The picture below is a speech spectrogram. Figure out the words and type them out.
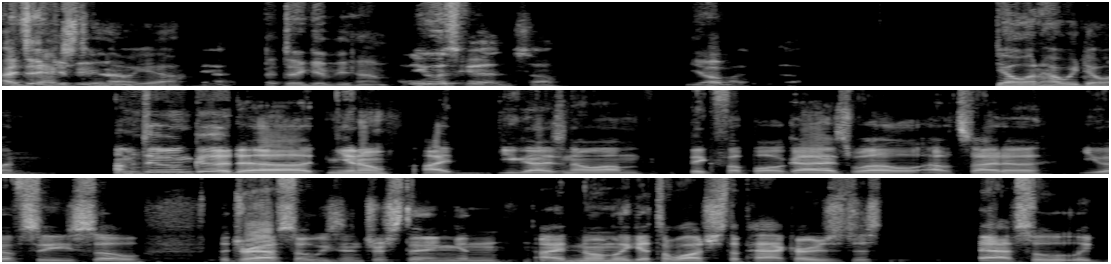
I did give you him. though, yeah. I did give you him. He was good. So Yep. Dylan, how we doing? I'm doing good. Uh, you know, I you guys know I'm big football guy as well outside of UFC, so the draft's always interesting and I normally get to watch the Packers just absolutely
